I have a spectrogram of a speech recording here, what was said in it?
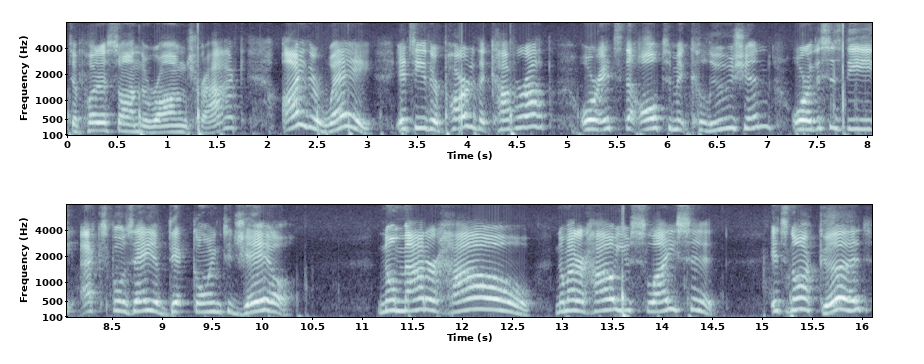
to put us on the wrong track. Either way, it's either part of the cover-up or it's the ultimate collusion or this is the expose of Dick going to jail. No matter how no matter how you slice it. It's not good.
